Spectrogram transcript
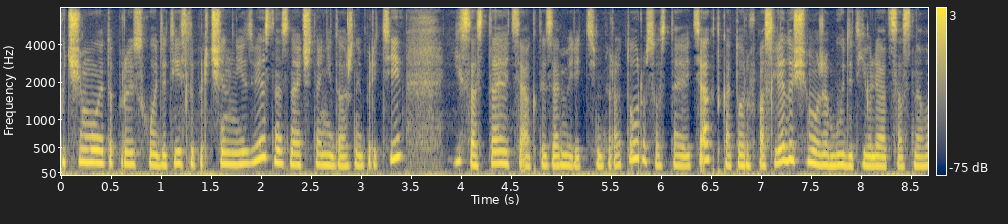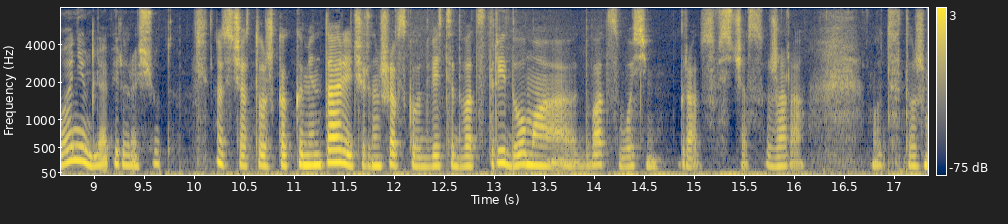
почему это происходит. Если причина неизвестна, значит, они должны прийти и составить акт, и замерить температуру, составить акт, который в последующем уже будет являться основанием для перерасчета. Ну, сейчас тоже как комментарий Чернышевского 223, дома 28 градусов сейчас, жара. Вот тоже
